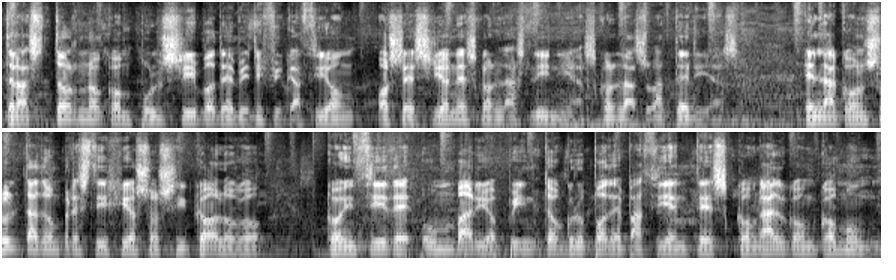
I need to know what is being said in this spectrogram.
Trastorno compulsivo de verificación, obsesiones con las líneas, con las baterías. En la consulta de un prestigioso psicólogo coincide un variopinto grupo de pacientes con algo en común.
